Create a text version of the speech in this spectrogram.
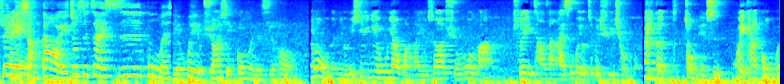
所以没想到哎，就是在私部门也会有需要写公文的时候。因为我们有一些业务要往来，有时候要询问嘛，所以常常还是会有这个需求的。还有一个重点是会看公文。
